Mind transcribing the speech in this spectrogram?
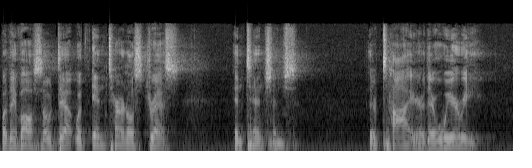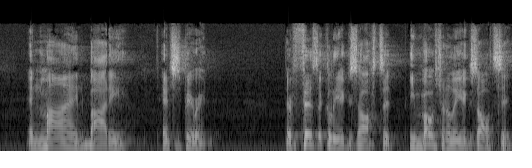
but they've also dealt with internal stress and tensions. They're tired, they're weary in mind, body, and spirit. They're physically exhausted, emotionally exhausted.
